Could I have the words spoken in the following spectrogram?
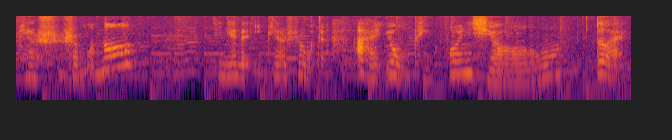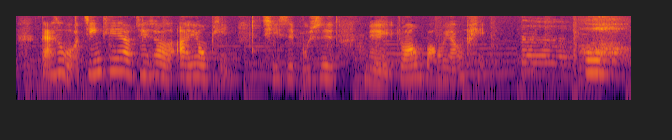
片是什么呢？今天的影片是我的爱用品分享。对，但是我今天要介绍的爱用品其实不是美妆保养品。哦，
